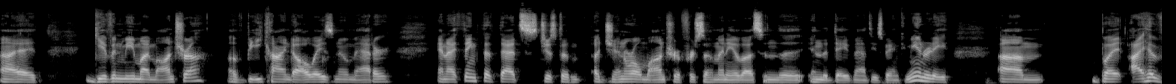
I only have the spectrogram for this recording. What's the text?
uh, given me my mantra of be kind always, no matter. And I think that that's just a, a general mantra for so many of us in the in the Dave Matthews Band community. Um, but I have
